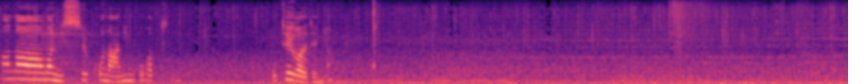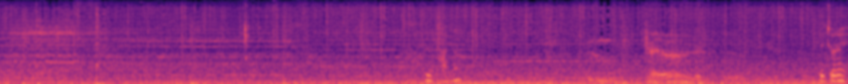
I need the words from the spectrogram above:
하나만 있을 건 아닌 것 같은데. 어떻게 가야 되냐? 왜 저래?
